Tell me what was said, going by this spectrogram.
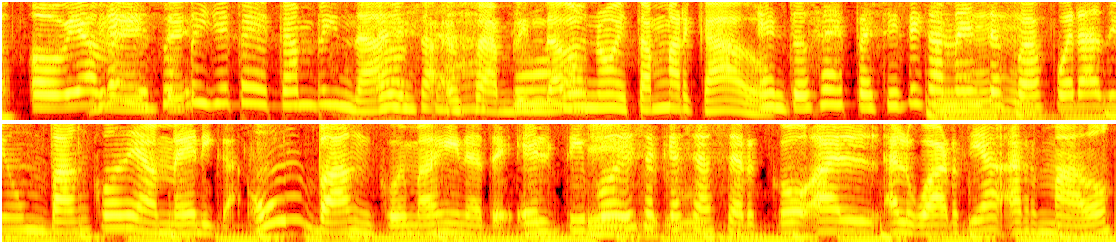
Obviamente. Mira, esos billetes están blindados. o sea, O sea, Exacto. blindados no, están marcados. Entonces específicamente fue afuera de un banco de América, un banco, imagínate. El tipo Qué dice que se acercó al, al guardia armado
